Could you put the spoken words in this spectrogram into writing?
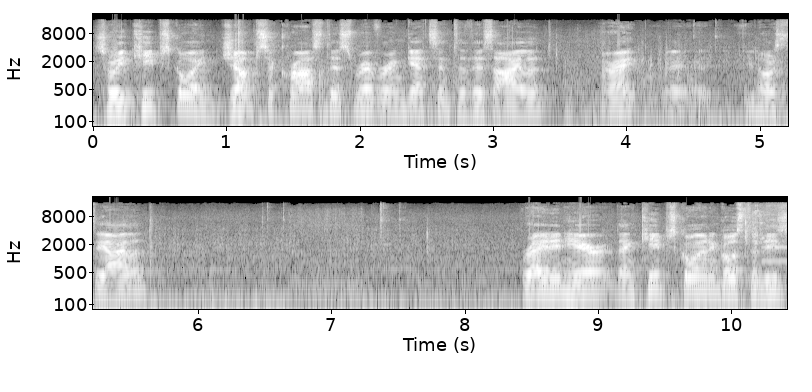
so he keeps going, jumps across this river and gets into this island. All right, uh, uh you notice the island? Right in here, then keeps going and goes to these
